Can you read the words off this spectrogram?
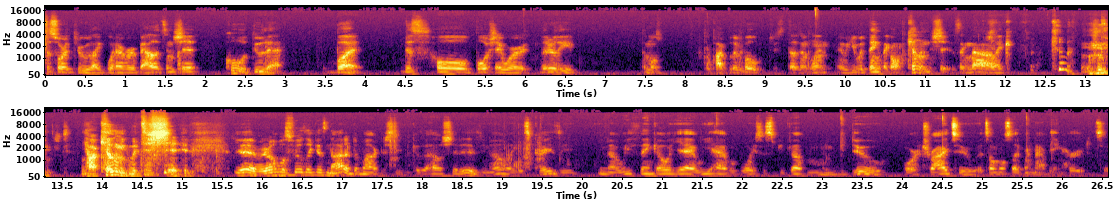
to sort through like whatever ballots and shit. Cool, do that. But this whole bullshit where literally the most the popular vote just doesn't win. And you would think like, oh, I'm killing the shit. It's like nah, like. y'all killing me with this shit. Yeah, but it almost feels like it's not a democracy because of how shit is, you know? Like, it's crazy. You know, we think, oh, yeah, we have a voice to speak up, and when we do, or try to, it's almost like we're not being heard. So,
